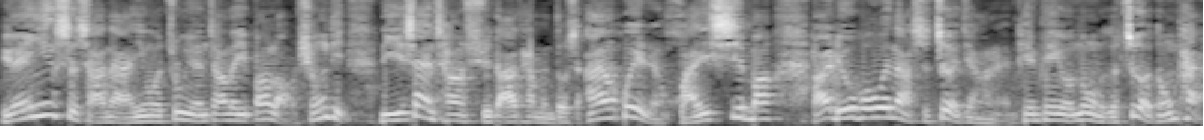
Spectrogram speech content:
原因是啥呢？因为朱元璋的一帮老兄弟李善长、徐达他们都是安徽人，淮西帮，而刘伯温呢是浙江人，偏偏又弄弄了个。浙东派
